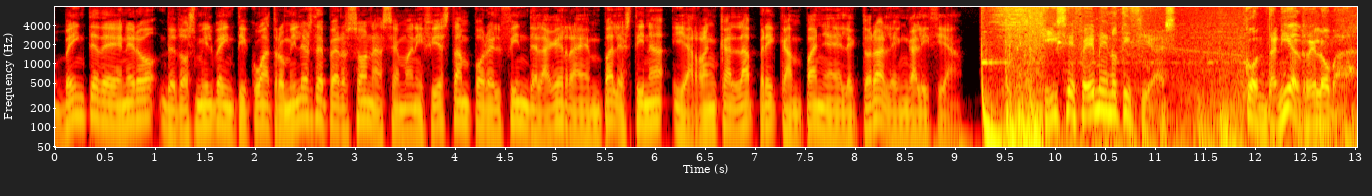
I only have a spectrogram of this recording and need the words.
20 de enero de 2024, miles de personas se manifiestan por el fin de la guerra en Palestina y arranca la pre-campaña electoral en Galicia. XFM Noticias con Daniel Relova.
